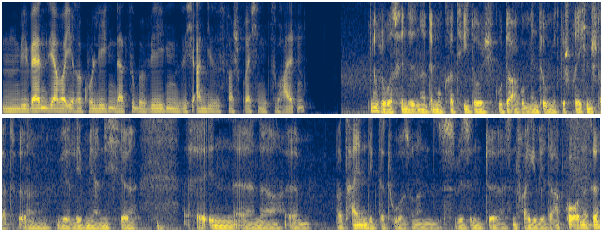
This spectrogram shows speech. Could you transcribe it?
Hm, wie werden Sie aber Ihre Kollegen dazu bewegen, sich an dieses Versprechen zu halten? Ja, sowas findet in der Demokratie durch gute Argumente und mit Gesprächen statt. Äh, wir leben ja nicht äh, in äh, einer ähm, Parteiendiktatur, sondern wir sind, sind frei gewählte Abgeordnete.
